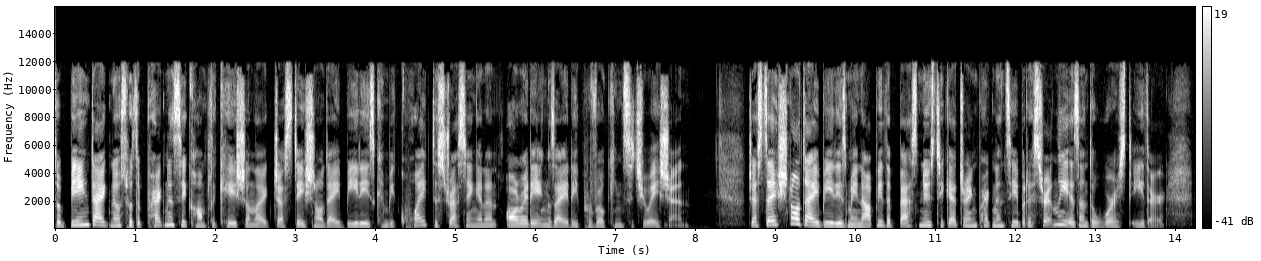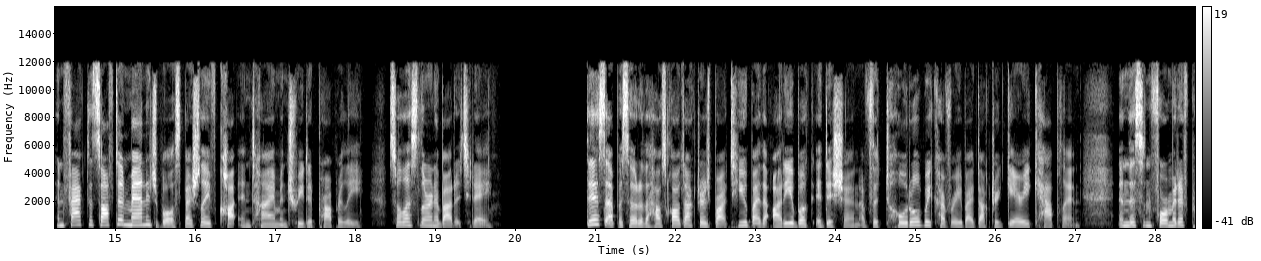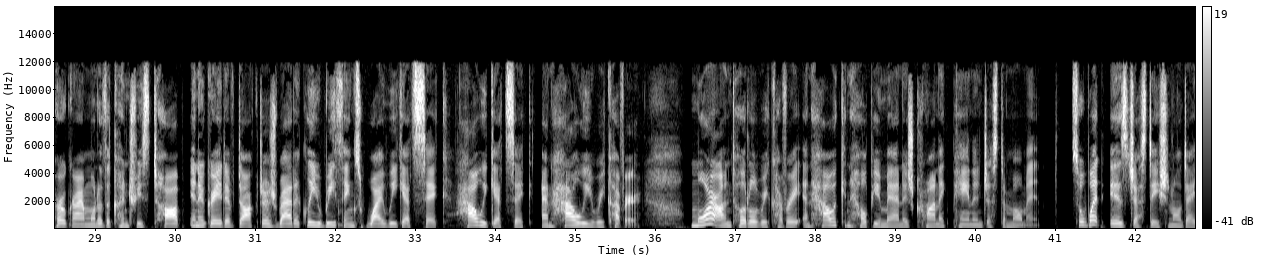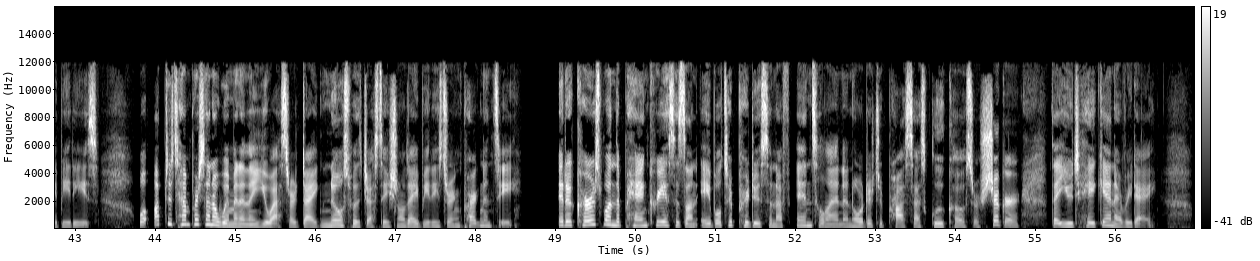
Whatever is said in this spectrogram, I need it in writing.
So, being diagnosed with a pregnancy complication like gestational diabetes can be quite distressing in an already anxiety provoking situation. Gestational diabetes may not be the best news to get during pregnancy, but it certainly isn't the worst either. In fact, it's often manageable, especially if caught in time and treated properly. So let's learn about it today. This episode of the House Call Doctor is brought to you by the audiobook edition of The Total Recovery by Dr. Gary Kaplan. In this informative program, one of the country's top integrative doctors radically rethinks why we get sick, how we get sick, and how we recover. More on total recovery and how it can help you manage chronic pain in just a moment. So, what is gestational diabetes? Well, up to 10% of women in the US are diagnosed with gestational diabetes during pregnancy. It occurs when the pancreas is unable to produce enough insulin in order to process glucose or sugar that you take in every day.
